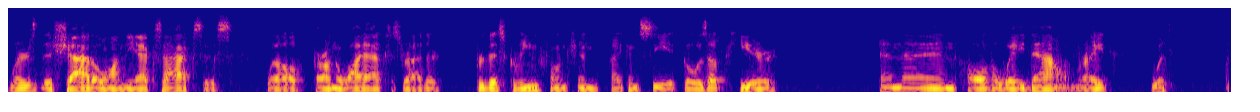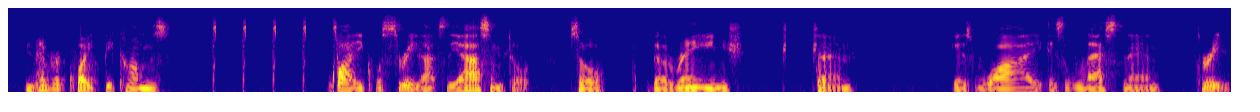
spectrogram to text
where's the shadow on the x-axis? Well, or on the y-axis rather. For this green function, I can see it goes up here and then all the way down, right? With never quite becomes y equals 3. That's the asymptote. So the range then is y is less than 3.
